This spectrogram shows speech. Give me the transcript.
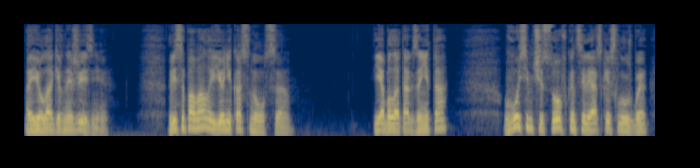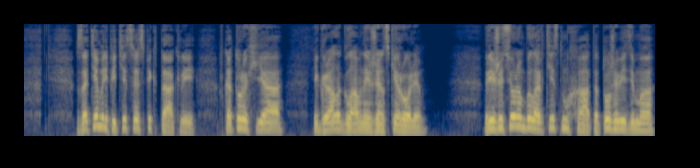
о ее лагерной жизни. Лесоповал ее не коснулся. Я была так занята. Восемь часов канцелярской службы, затем репетиция спектаклей, в которых я играла главные женские роли. Режиссером был артист МХАТа, тоже, видимо,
